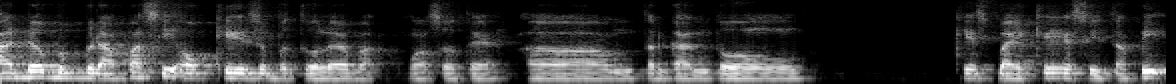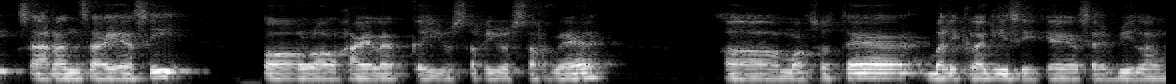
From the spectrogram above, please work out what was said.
ada beberapa sih oke okay sebetulnya pak, maksudnya um, tergantung case by case sih, tapi saran saya sih tolong highlight ke user-usernya. Uh, maksudnya balik lagi sih kayak yang saya bilang,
